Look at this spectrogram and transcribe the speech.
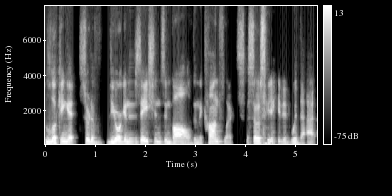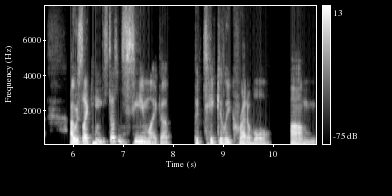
looking at sort of the organizations involved and the conflicts associated with that, I was like, hmm, this doesn't seem like a particularly credible um,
